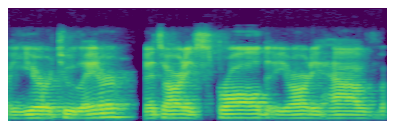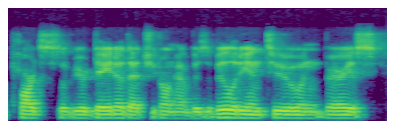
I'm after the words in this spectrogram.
a year or two later, it's already sprawled. You already have parts of your data that you don't have visibility into, and various,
